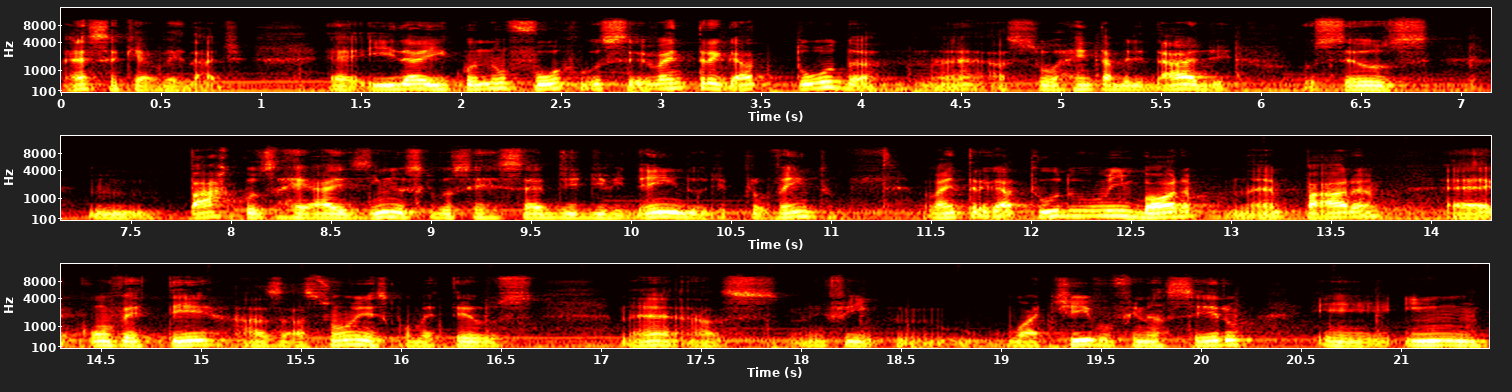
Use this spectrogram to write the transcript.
essa que é a verdade. É, e daí, quando não for, você vai entregar toda né, a sua rentabilidade, os seus parcos reaisinhos que você recebe de dividendo, de provento, vai entregar tudo embora né, para é, converter as ações, converter os, né, as, enfim, o ativo financeiro em, em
